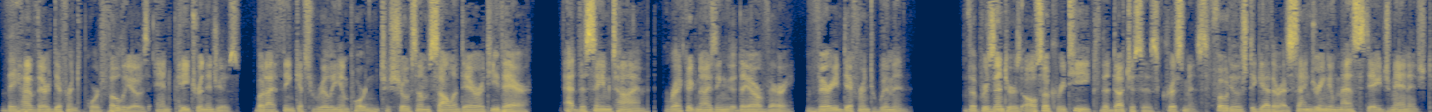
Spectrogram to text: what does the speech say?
they have their different portfolios and patronages, but I think it's really important to show some solidarity there. At the same time, recognizing that they are very, very different women. The presenters also critiqued the Duchess's Christmas photos together as Sandringham as stage-managed.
